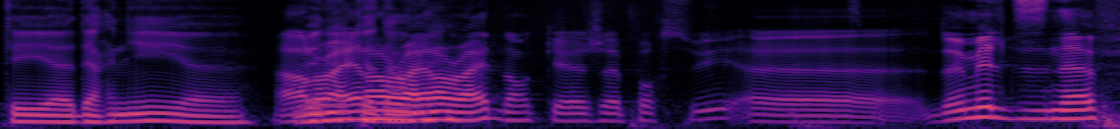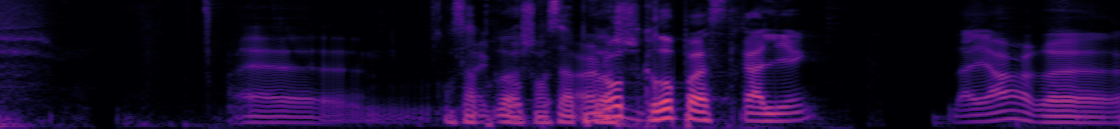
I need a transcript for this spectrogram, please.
tes euh, derniers. euh, All right, all right, all right. Donc, euh, je poursuis. Euh, 2019. euh, On s'approche, un on s'approche. Un autre groupe australien. D'ailleurs, euh,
